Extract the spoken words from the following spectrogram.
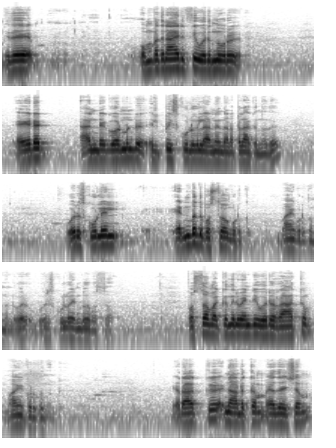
ഇത് ഒമ്പതിനായിരത്തി ഒരുന്നൂറ് aided and government L P സ്കൂളുകളിലാണ് നടപ്പിലാക്കുന്നത്. ഒരു സ്കൂളിൽ എൺപത് പുസ്തകം കൊടുക്കും വാങ്ങി കൊടുക്കുന്നുണ്ട് ഒരു സ്കൂളിൽ എൺപത് പുസ്തകം. പുസ്തകം വയ്ക്കുന്നതിന് വേണ്ടി ഒരു റാക്കും വാങ്ങി കൊടുക്കുന്നുണ്ട് റാക്കിനടക്കം ഏകദേശം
